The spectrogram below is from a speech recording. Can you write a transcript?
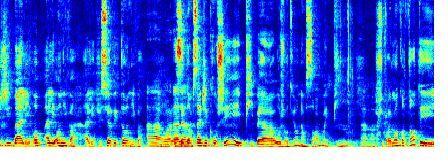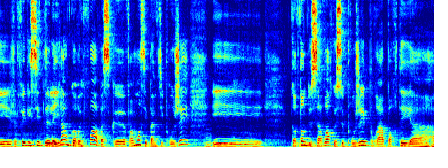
j'ai dit bah allez, hop, allez, on y va. Allez, je suis avec toi, on y va. Ah, voilà. et c'est comme ça que j'ai croché et puis ben aujourd'hui on est ensemble et puis Ah, voilà. je suis vraiment contente et je félicite Leïla encore une fois parce que vraiment c'est pas un petit projet Mm. et contente de savoir que ce projet pourra apporter à, à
